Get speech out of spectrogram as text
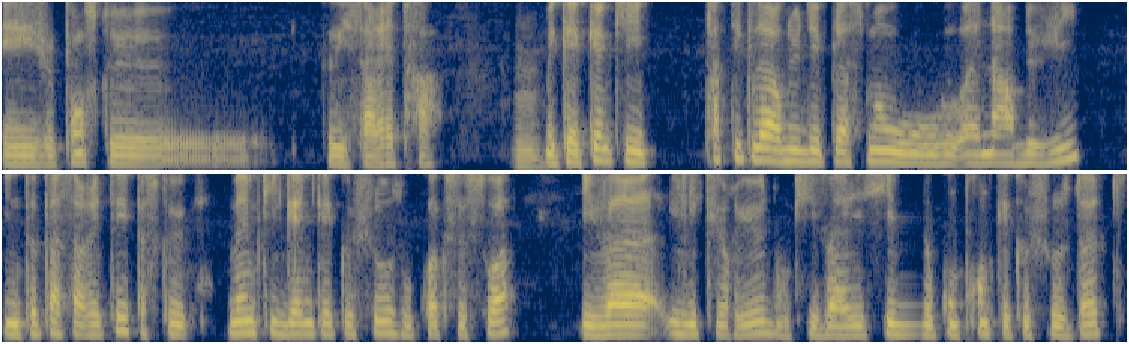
Et je pense que qu'il s'arrêtera. Mmh. Mais quelqu'un qui pratique l'art du déplacement ou un art de vie, il ne peut pas s'arrêter parce que même qu'il gagne quelque chose ou quoi que ce soit, il, va, il est curieux, donc il va essayer de comprendre quelque chose d'autre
